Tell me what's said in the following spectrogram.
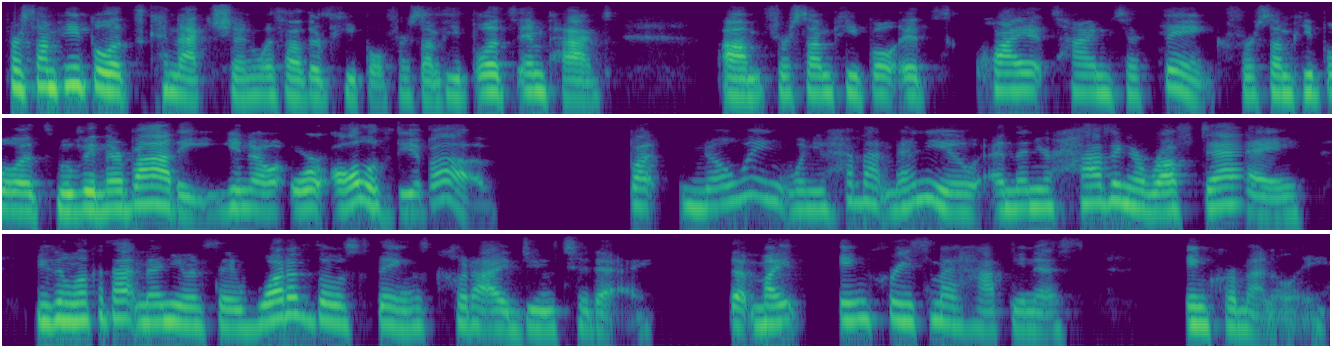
For some people, it's connection with other people. For some people, it's impact. Um, for some people, it's quiet time to think. For some people, it's moving their body, you know, or all of the above. But knowing when you have that menu and then you're having a rough day, you can look at that menu and say, what of those things could I do today that might increase my happiness incrementally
